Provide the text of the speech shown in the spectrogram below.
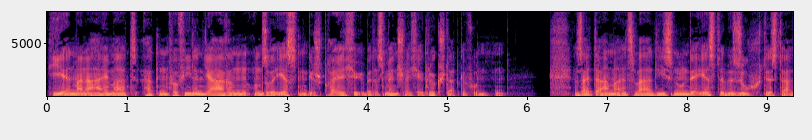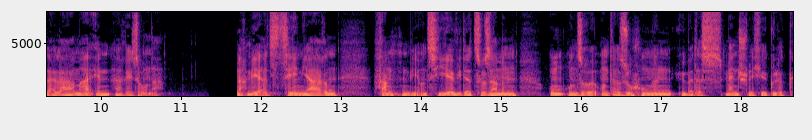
Hier in meiner Heimat hatten vor vielen Jahren unsere ersten Gespräche über das menschliche Glück stattgefunden. Seit damals war dies nun der erste Besuch des Dalai Lama in Arizona. Nach mehr als zehn Jahren fanden wir uns hier wieder zusammen, um unsere Untersuchungen über das menschliche Glück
